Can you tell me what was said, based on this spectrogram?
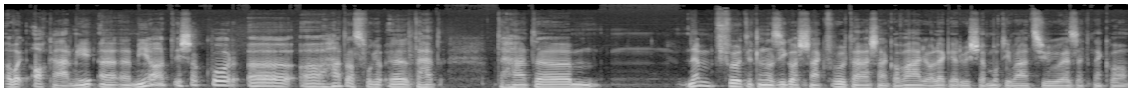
vagy akármi miatt, és akkor hát azt fogja, tehát, tehát nem föltétlenül az igazság föltárásának a vágya a legerősebb motiváció ezeknek a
